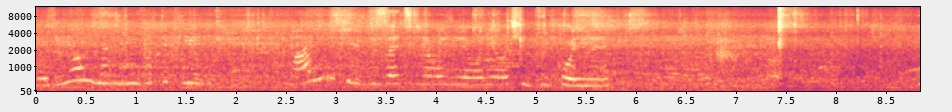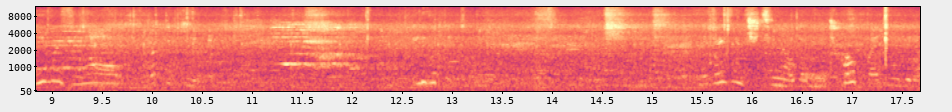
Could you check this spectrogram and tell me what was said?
Возьмем, я думаю, вот такие вот маленькие обязательно возьмем, они очень прикольные. И возьмем вот такие. Или вот эти. Но здесь значительно чехол, поэтому берем.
